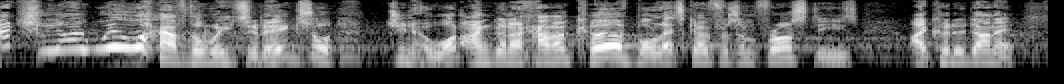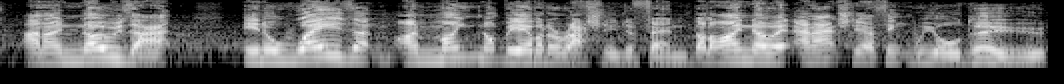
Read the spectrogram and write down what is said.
actually, I will have the Weetabix. Or, do you know what? I'm going to have a curveball. Let's go for some Frosties. I could have done it. And I know that in a way that I might not be able to rationally defend, but I know it. And actually, I think we all do.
